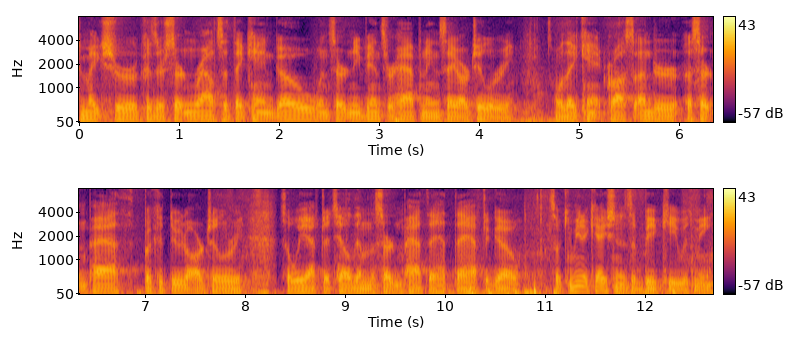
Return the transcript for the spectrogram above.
to make sure because there's certain routes that they can't go when certain events are happening say artillery or they can't cross under a certain path because due to artillery. So we have to tell them the certain path that they have to go. So communication is a big key with me.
